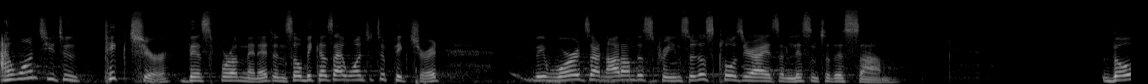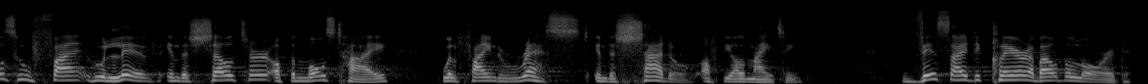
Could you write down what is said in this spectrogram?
I want you to picture this for a minute. And so, because I want you to picture it, the words are not on the screen, so just close your eyes and listen to this psalm. Those who, find, who live in the shelter of the Most High will find rest in the shadow of the Almighty. This I declare about the Lord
